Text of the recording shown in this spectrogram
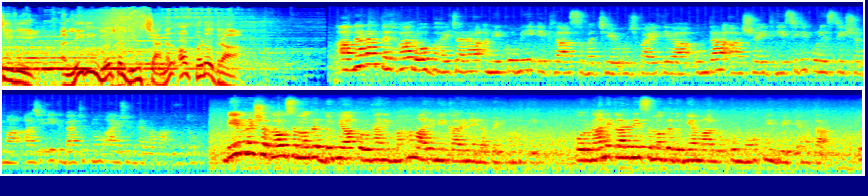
ન્યૂઝ ચેનલ ઓફ વડોદરા આવનારા તહેવારો ભાઈચારા અને કોમી એકલાસ વચ્ચે ઉજવાય તેવા ઉમદા આશયથી સિટી પોલીસ સ્ટેશનમાં આજે એક બેઠકનું આયોજન કરવામાં આવ્યું હતું. બે વર્ષ અગાઉ સમગ્ર દુનિયા કોરોનાની મહામારીને કારણે લપેટમાં હતી. કોરોનાને કારણે સમગ્ર દુનિયામાં લોકો મોતને ભેટ્યા હતા. તો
